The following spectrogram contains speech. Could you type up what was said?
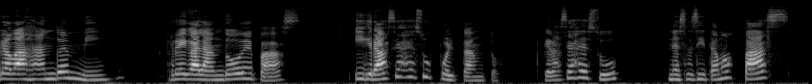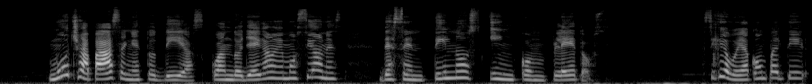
trabajando en mí, regalándome paz. Y gracias Jesús por tanto. Gracias Jesús Necesitamos paz, mucha paz en estos días, cuando llegan emociones de sentirnos incompletos. Así que voy a compartir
